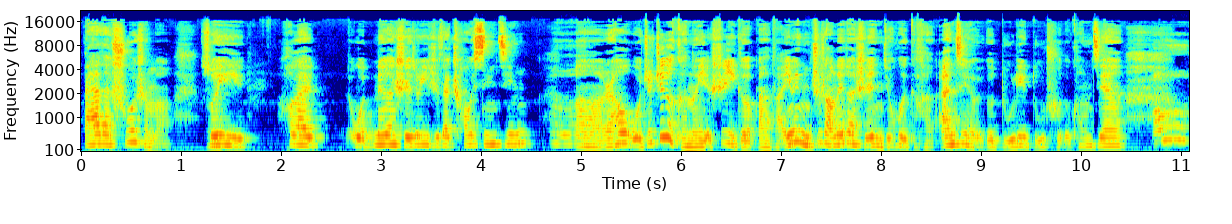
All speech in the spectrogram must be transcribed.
大家在说什么，所以后来我那段时间就一直在抄心经，嗯，然后我觉得这个可能也是一个办法，因为你至少那段时间你就会很安静，有一个独立独处的空间，哦，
